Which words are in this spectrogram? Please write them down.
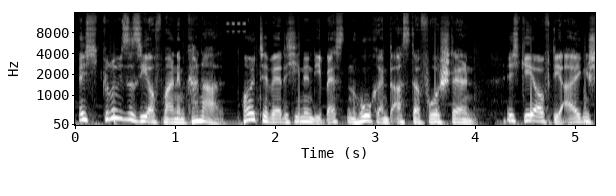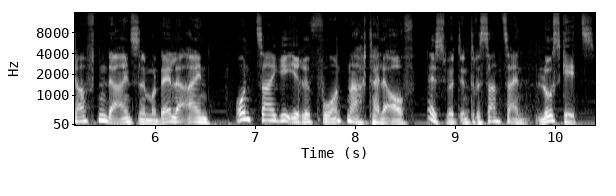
Ich grüße Sie auf meinem Kanal. Heute werde ich Ihnen die besten Hochentaster vorstellen. Ich gehe auf die Eigenschaften der einzelnen Modelle ein und zeige ihre Vor- und Nachteile auf. Es wird interessant sein. Los geht's!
